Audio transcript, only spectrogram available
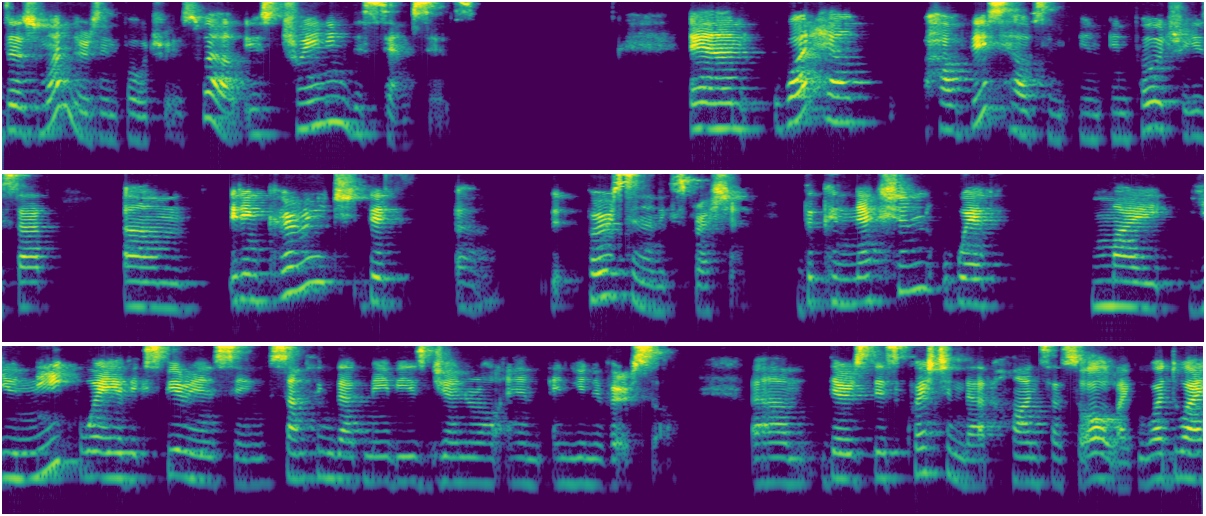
does wonders in poetry as well is training the senses. And what help, how this helps in, in, in poetry is that um, it encourages this uh, and expression, the connection with my unique way of experiencing something that maybe is general and, and universal. Um, there's this question that haunts us all like what do i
